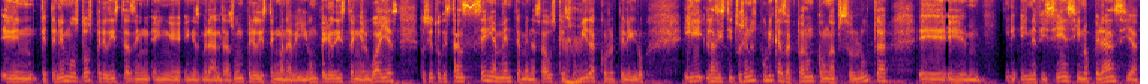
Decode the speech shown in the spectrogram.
en que tenemos dos periodistas en, en, Esmeraldas, un periodista en Manaví, un periodista en el Guayas, ¿no es cierto? Que están seriamente amenazados, que su vida corre peligro, y las instituciones públicas actuaron con absoluta eh, em, ineficiencia, inoperancia,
